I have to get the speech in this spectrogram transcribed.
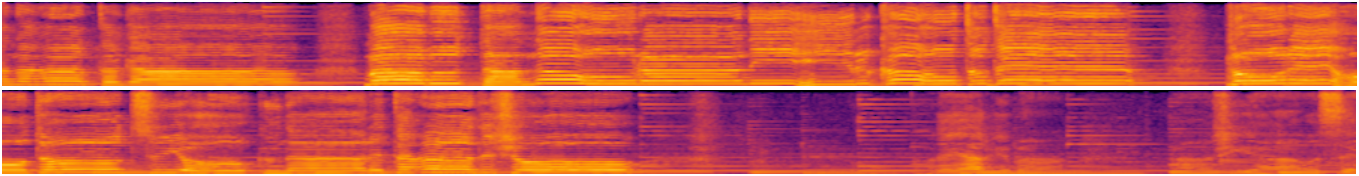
あなたがまぶたの裏にいることでどれほど強くなれたでしょう?であれば幸せ。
